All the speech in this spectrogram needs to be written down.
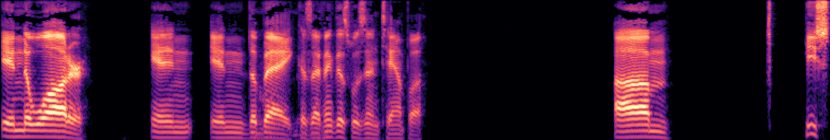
in the water in in the bay because I think this was in Tampa. Um he's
